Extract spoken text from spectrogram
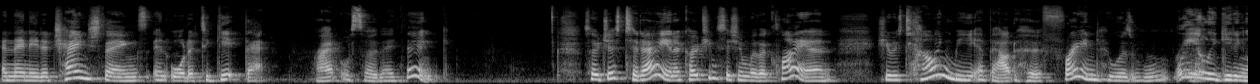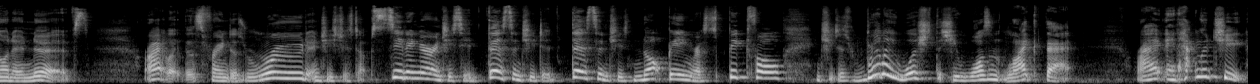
And they need to change things in order to get that, right? Or so they think. So, just today in a coaching session with a client, she was telling me about her friend who was really getting on her nerves. Right? Like this friend is rude and she's just upsetting her and she said this and she did this and she's not being respectful and she just really wished that she wasn't like that. Right? And how could she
